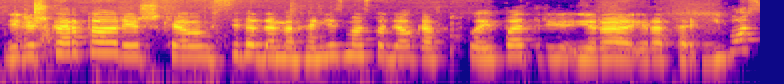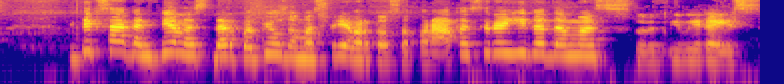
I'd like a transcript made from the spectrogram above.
Ir iš karto, reiškia, užsiveda mechanizmas, todėl kad taip pat yra, yra tarnybos. Kitaip sakant, vienas dar papildomas prievartos aparatas yra įvedamas įvairiais,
